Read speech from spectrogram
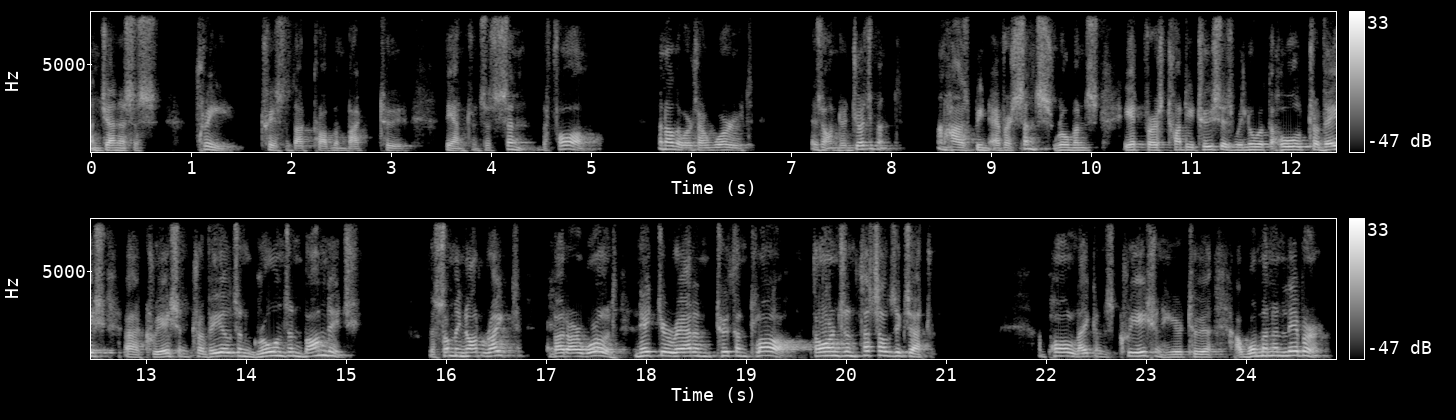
And Genesis 3 traces that problem back to the entrance of sin, the fall. In other words, our world is under judgment and has been ever since. Romans 8, verse 22 says, We know that the whole uh, creation travails and groans in bondage. There's something not right about our world. Nature red in tooth and claw, thorns and thistles, etc. And Paul likens creation here to a, a woman in labor.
